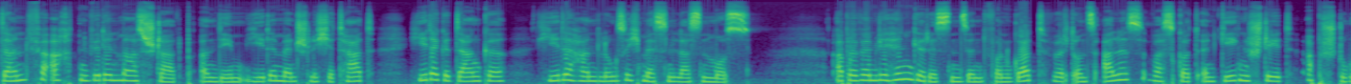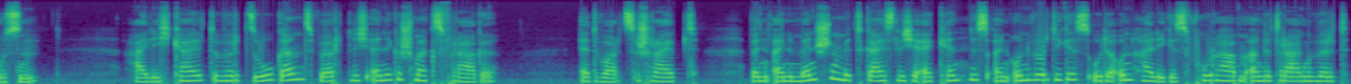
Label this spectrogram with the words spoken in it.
dann verachten wir den Maßstab, an dem jede menschliche Tat, jeder Gedanke, jede Handlung sich messen lassen muss. Aber wenn wir hingerissen sind von Gott, wird uns alles, was Gott entgegensteht, abstoßen. Heiligkeit wird so ganz wörtlich eine Geschmacksfrage. Edwards schreibt, wenn einem Menschen mit geistlicher Erkenntnis ein unwürdiges oder unheiliges Vorhaben angetragen wird,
